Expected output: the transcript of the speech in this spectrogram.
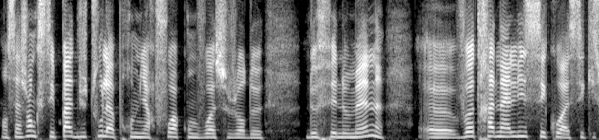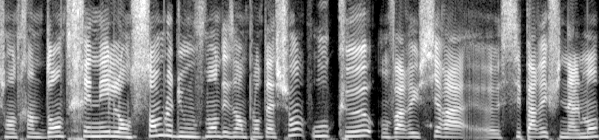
en sachant que ce n'est pas du tout la première fois qu'on voit ce genre de de phénomènes. Euh, votre analyse, c'est quoi? C'est qu'ils sont en train d'entraîner l'ensemble du mouvement des implantations ou que on va réussir à euh, séparer finalement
